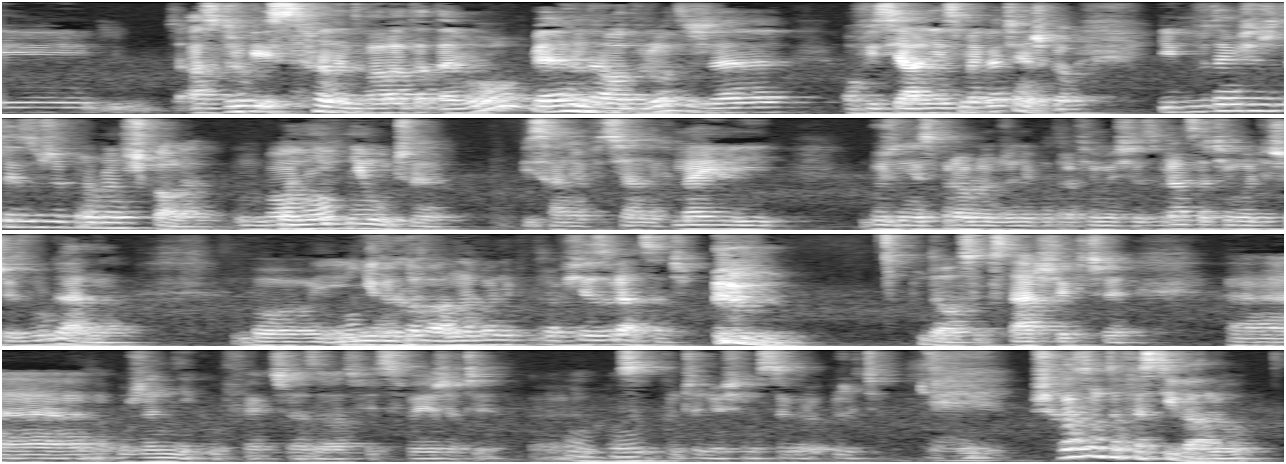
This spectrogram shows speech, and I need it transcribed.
a z drugiej strony dwa lata temu miałem na odwrót, że oficjalnie jest mega ciężko. I wydaje mi się, że to jest duży problem w szkole, bo uh-huh. nikt nie uczy pisania oficjalnych maili. Później jest problem, że nie potrafimy się zwracać i młodzież jest wulgarna bo no niewychowana, bo nie potrafi się zwracać do osób starszych czy e, urzędników, jak trzeba załatwić swoje rzeczy e, mhm. po skończeniu 18 roku życia. Przychodząc do festiwalu,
